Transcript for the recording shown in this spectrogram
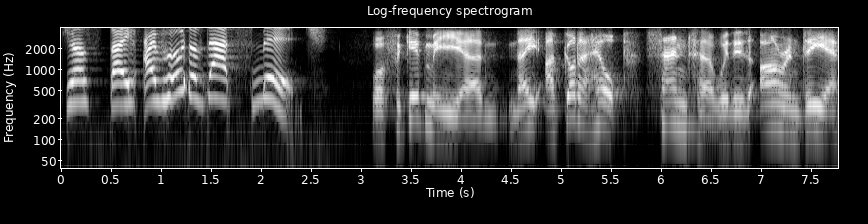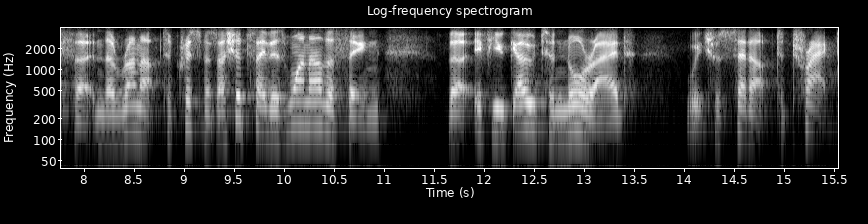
Just like I've heard of that smidge. Well, forgive me, uh, Nate. I've got to help Santa with his R&D effort in the run-up to Christmas. I should say there's one other thing that if you go to NORAD, which was set up to track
